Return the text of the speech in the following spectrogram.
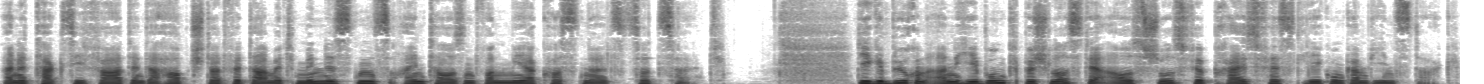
Eine Taxifahrt in der Hauptstadt wird damit mindestens 1000 Won mehr kosten als zurzeit. Die Gebührenanhebung beschloss der Ausschuss für Preisfestlegung am Dienstag.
